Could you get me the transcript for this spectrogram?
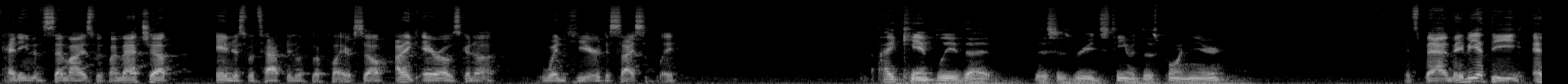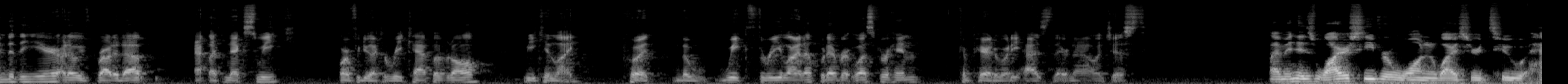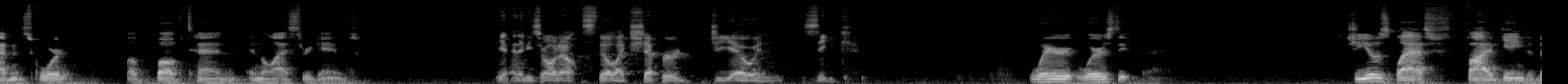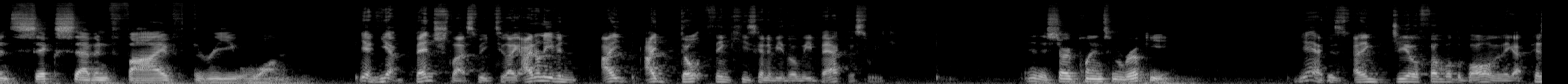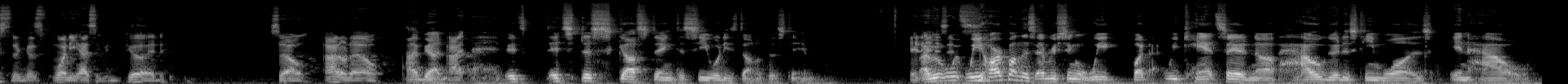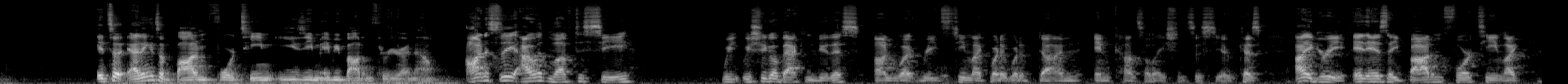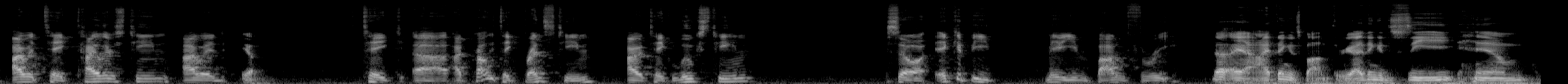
heading into the semis with my matchup and just what's happening with my players. So I think Arrow's gonna win here decisively. I can't believe that this is Reed's team at this point in the year. It's bad. Maybe at the end of the year, I know we've brought it up at like next week, or if we do like a recap of it all, we can like put the week three lineup, whatever it was for him, compared to what he has there now, and just I mean, his wide receiver one and wide receiver two haven't scored above 10 in the last three games. yeah. And then he's rolling out still like Shepard, Gio, and Zeke. Where Where's the. Gio's last five games have been six, seven, five, three, one. Yeah, and he got benched last week too. Like I don't even I I don't think he's going to be the lead back this week. Yeah, they started playing some rookie. Yeah, because I think Gio fumbled the ball and then they got pissed at him because one he hasn't been good. So I don't know. I've got I- it's it's disgusting to see what he's done with this team. It I mean, we, we harp on this every single week, but we can't say it enough how good his team was in how it's a. I think it's a bottom four team, easy, maybe bottom three right now. honestly, I would love to see. We, we should go back and do this on what Reed's team like what it would have done in consolations this year because I agree it is a bottom four team like I would take Tyler's team I would Yep. take uh, I'd probably take Brent's team I would take Luke's team so it could be maybe even bottom three Uh, yeah, I think it's bottom three. I think it's Z, him,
